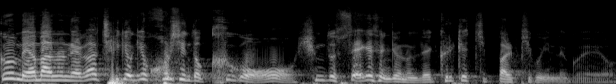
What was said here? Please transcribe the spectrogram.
그 매맞는 애가 체격이 훨씬 더 크고 힘도 세게 생겼는데 그렇게 짓밟히고 있는 거예요.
